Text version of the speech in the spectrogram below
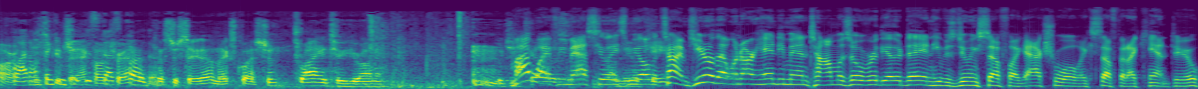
All right, Well, I don't let's think get we should back on discuss track. further. Mr. Sadow, next question. Trying to, Your Honor. Would you My tell wife us emasculates on me all the occa- time. Do you know that when our handyman Tom was over the other day and he was doing stuff like actual like stuff that I can't do,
